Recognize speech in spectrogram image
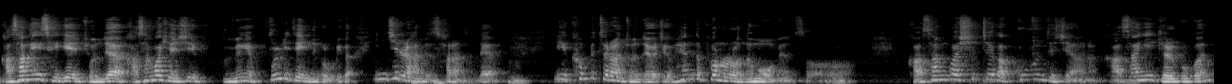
가상의 세계의 존재, 가상과 현실이 분명히 분리되어 있는 걸 우리가 인지를 하면서 살았는데 음. 이 컴퓨터라는 존재가 지금 핸드폰으로 넘어오면서 가상과 실제가 구분되지 않아. 가상이 결국은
